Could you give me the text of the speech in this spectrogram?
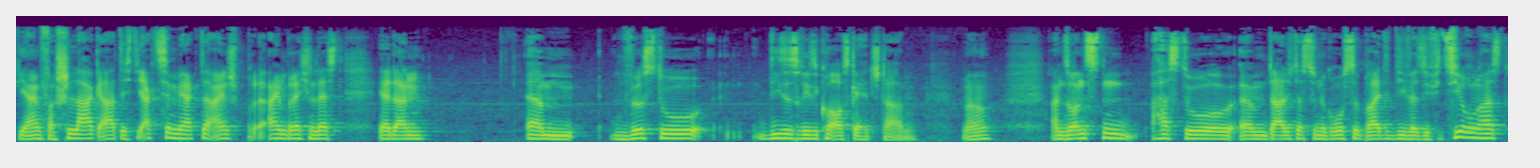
die einfach schlagartig die Aktienmärkte einbrechen lässt, ja dann ähm, wirst du dieses Risiko ausgehatcht haben. Ne? Ansonsten hast du ähm, dadurch, dass du eine große breite Diversifizierung hast,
